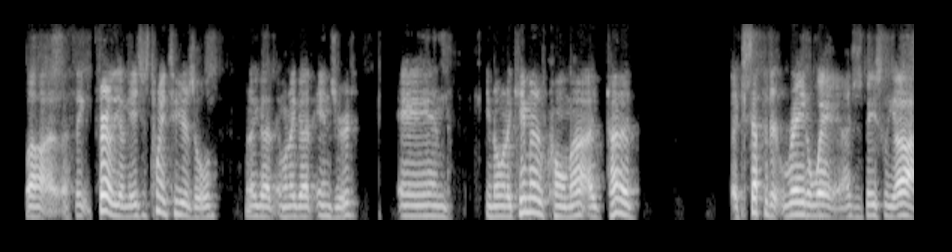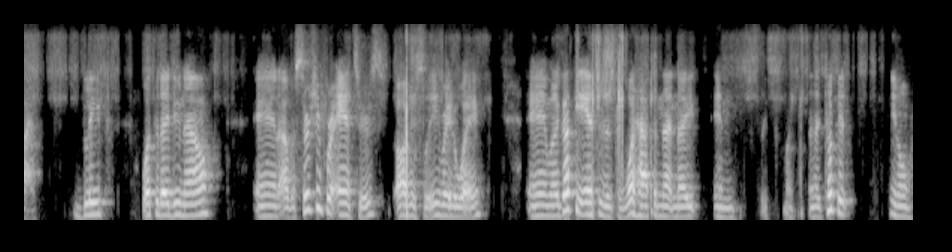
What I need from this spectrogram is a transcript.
Well, I I think fairly young age. I was 22 years old when I got when I got injured, and you know, when I came out of coma, I kind of accepted it right away. I just basically ah, bleep. What did I do now? And I was searching for answers, obviously, right away. And when I got the answers as to what happened that night, and and I took it, you know,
